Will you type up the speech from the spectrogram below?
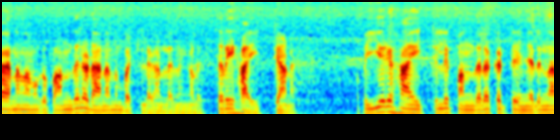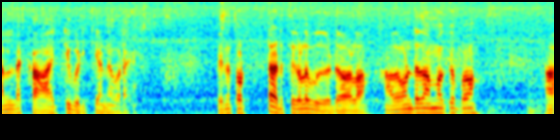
കാരണം നമുക്ക് പന്തലിടാനൊന്നും പറ്റില്ല കണ്ടില്ല നിങ്ങൾ? ഇത്രയും ഹൈറ്റാണ് അപ്പോൾ ഈ ഒരു ഹൈറ്റിൽ പന്തലൊക്കെ ഇട്ട് കഴിഞ്ഞാൽ നല്ല കാറ്റ് പിടിക്കുകയാണ് ഇവിടെ. പിന്നെ തൊട്ടടുത്തുള്ള വീടുകളാണ്. അതുകൊണ്ട് നമുക്കിപ്പോൾ ആ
